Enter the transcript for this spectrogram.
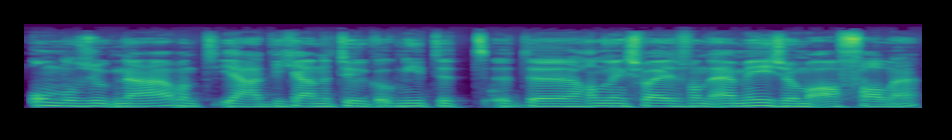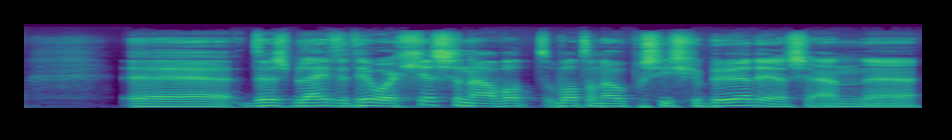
onderzoek naar. Want ja, die gaan natuurlijk ook niet het, de handelingswijze van de ME zomaar afvallen. Eh, dus blijft het heel erg gissen naar wat, wat er nou precies gebeurd is. En eh, ja,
